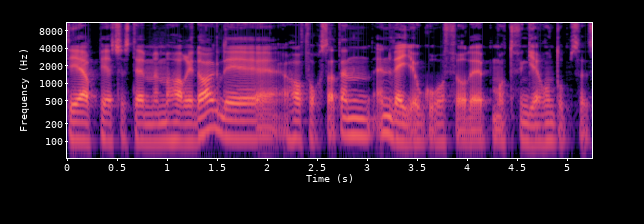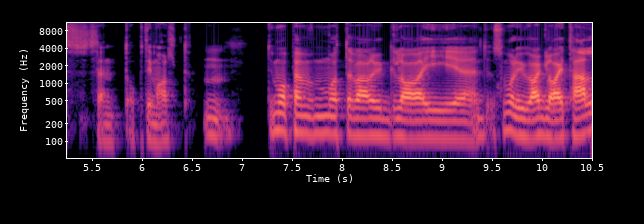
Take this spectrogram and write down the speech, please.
det ERP-systemet vi har i dag, det har fortsatt en, en vei å gå før det på en måte fungerer 100 optimalt. Mm. Du må på en måte være glad i Så må du jo være glad i tall.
